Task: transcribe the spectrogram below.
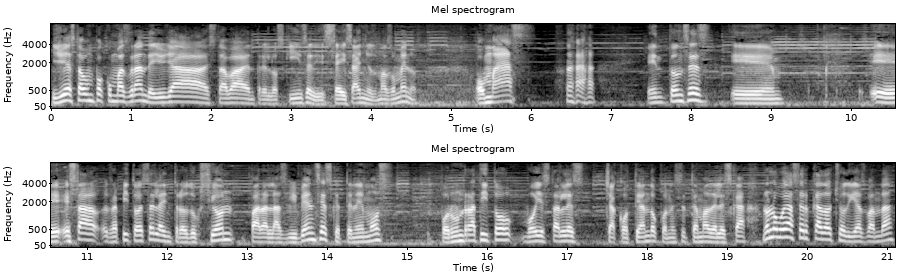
y yo ya estaba un poco más grande. Yo ya estaba entre los 15, 16 años más o menos. O más. Entonces, eh, eh, esta, repito, esta es la introducción para las vivencias que tenemos. Por un ratito voy a estarles chacoteando con este tema del ska. No lo voy a hacer cada ocho días, banda,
